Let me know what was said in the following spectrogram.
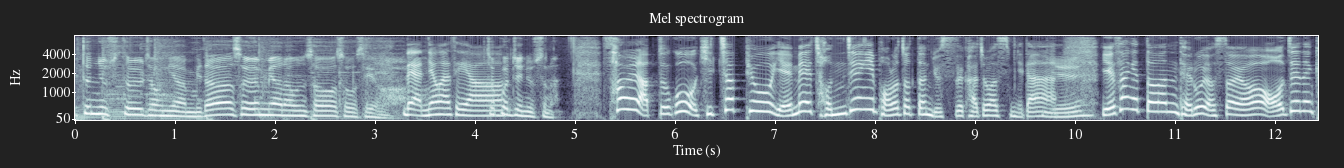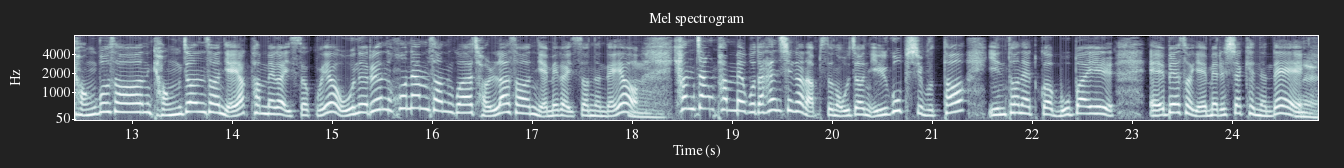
뜬 뉴스들 정리합니다. 서현미 아나운서 어서 오세요. 네, 안녕하세요. 첫 번째 뉴스는 설 앞두고 기차표 예매 전쟁이 벌어졌던 뉴스 가져왔습니다. 예. 상했던 대로였어요. 어제는 경부선, 경전선 예약 판매가 있었고요. 오늘은 호남선과 전라선 예매가 있었는데요. 음. 현장 판매보다 1시간 앞선 오전 7시부터 인터넷과 모바일 앱에서 예매를 시작했는데 네.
